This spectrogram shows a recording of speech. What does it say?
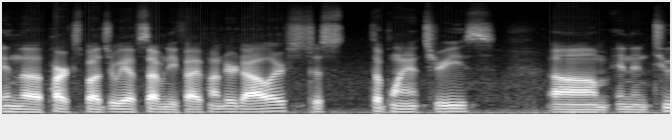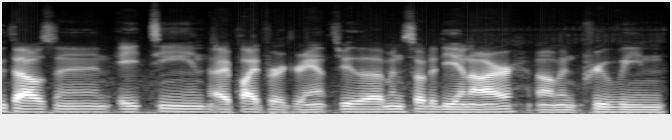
in the parks budget we have $7,500 just to plant trees. Um, and in 2018, I applied for a grant through the Minnesota DNR, um, improving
